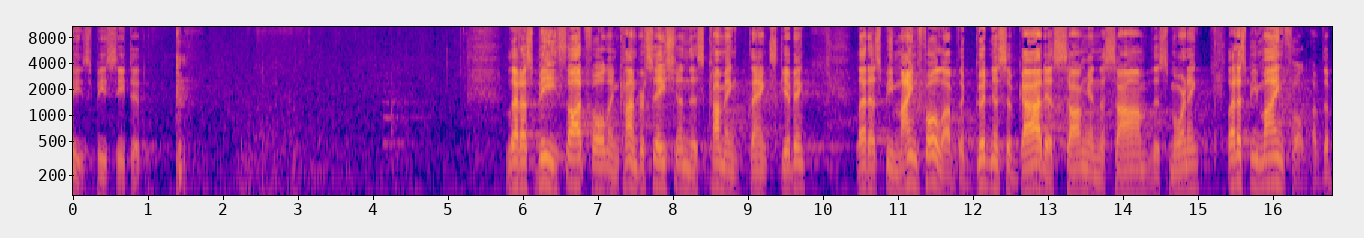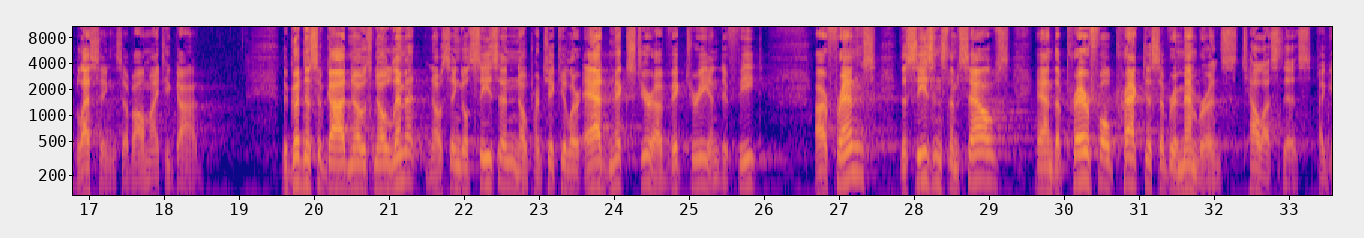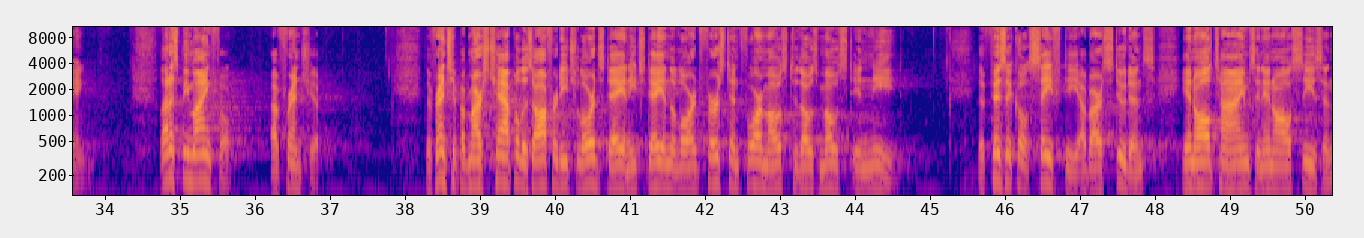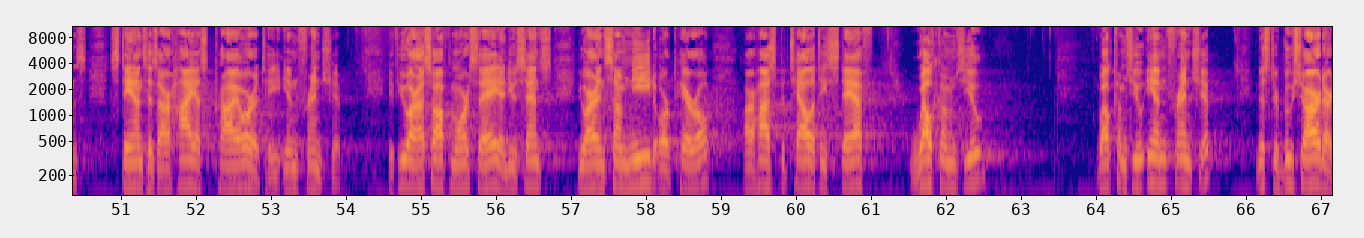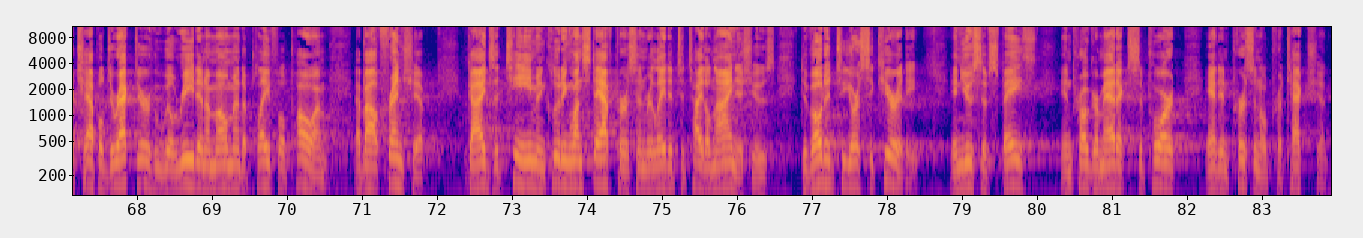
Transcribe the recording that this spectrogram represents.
Please be seated. Let us be thoughtful in conversation this coming Thanksgiving. Let us be mindful of the goodness of God as sung in the psalm this morning. Let us be mindful of the blessings of Almighty God. The goodness of God knows no limit, no single season, no particular admixture of victory and defeat. Our friends, the seasons themselves, and the prayerful practice of remembrance tell us this again. Let us be mindful of friendship. The friendship of Marsh Chapel is offered each Lord's Day and each day in the Lord, first and foremost to those most in need. The physical safety of our students in all times and in all seasons stands as our highest priority in friendship. If you are a sophomore, say, and you sense you are in some need or peril, our hospitality staff welcomes you, welcomes you in friendship. Mr. Bouchard, our chapel director, who will read in a moment a playful poem about friendship, guides a team, including one staff person related to Title IX issues, devoted to your security in use of space, in programmatic support, and in personal protection.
